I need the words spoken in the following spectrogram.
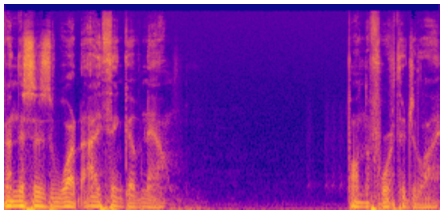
And this is what I think of now on the 4th of July.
